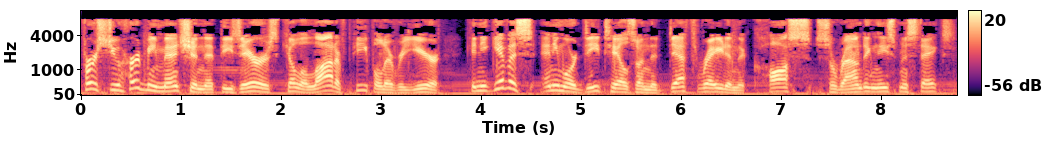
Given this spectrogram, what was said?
First, you heard me mention that these errors kill a lot of people every year. Can you give us any more details on the death rate and the costs surrounding these mistakes?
